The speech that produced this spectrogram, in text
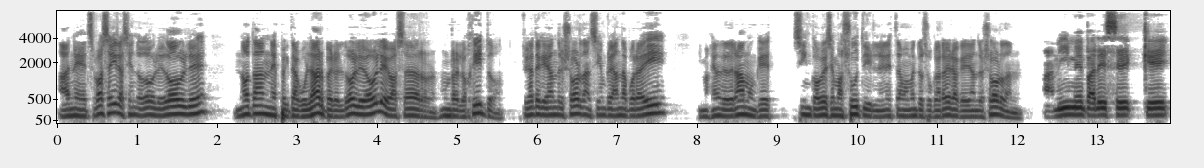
a Nets, va a seguir haciendo doble-doble no tan espectacular, pero el doble doble va a ser un relojito. Fíjate que Andre Jordan siempre anda por ahí. Imagínate Drummond, que es cinco veces más útil en este momento de su carrera que de Andre Jordan. a mí me parece que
